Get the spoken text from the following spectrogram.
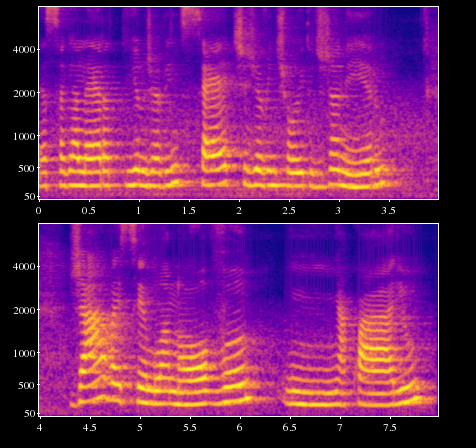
Essa galera aqui no dia 27, dia 28 de janeiro. Já vai ser lua nova em Aquário.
